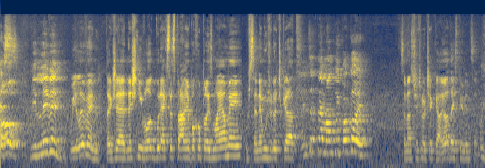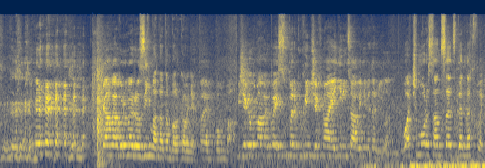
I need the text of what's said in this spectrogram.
Yes, go. we living. We live in. Takže dnešní vlog bude, jak jste správně pochopili, z Miami. Už se nemůžu dočkat, Vincente, mám tvůj pokoj. co nás všechno čeká. Jo, tady spí Vincent. Kámo, já budeme rozjímat na tom balkóně, to je bomba. Víš, jako by máme úplně super kuchyň, všechno a jediný, co já vidím, je ten výlet. Watch more sunsets than Netflix.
